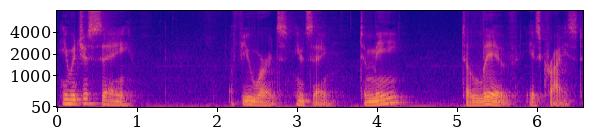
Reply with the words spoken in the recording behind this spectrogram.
he would just say a few words. He would say, To me, to live is Christ.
